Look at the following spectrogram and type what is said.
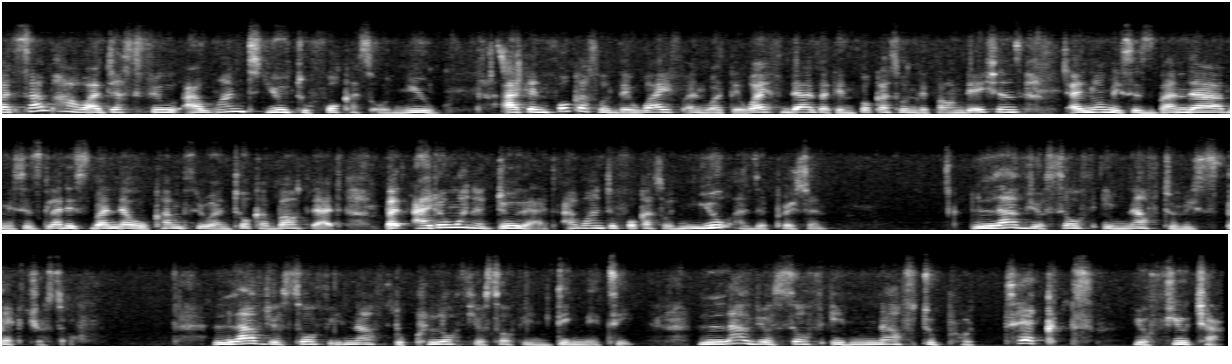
But somehow I just feel I want you to focus on you. I can focus on the wife and what the wife does. I can focus on the foundations. I know Mrs. Banda, Mrs. Gladys Banda will come through and talk about that. But I don't want to do that. I want to focus on you as a person. Love yourself enough to respect yourself. Love yourself enough to clothe yourself in dignity. Love yourself enough to protect your future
